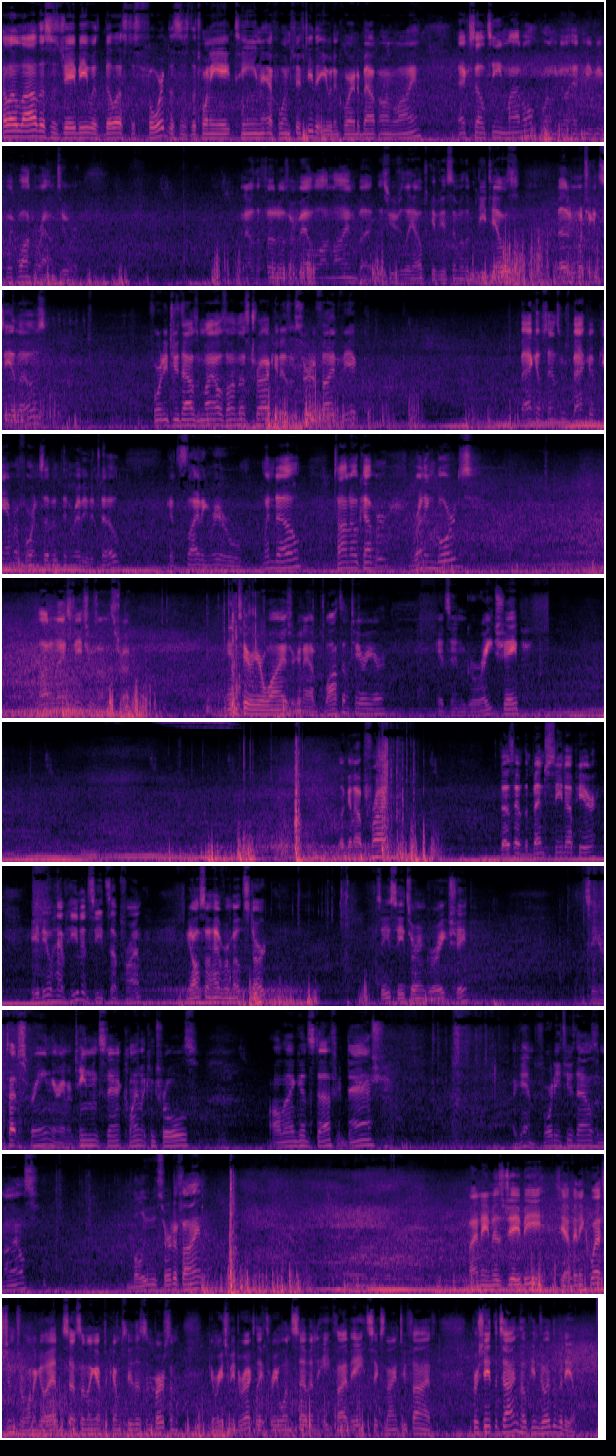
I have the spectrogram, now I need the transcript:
Hello, La. This is JB with Bill Estes Ford. This is the 2018 F-150 that you had inquired about online. XLT model. Wanted to go ahead and give you a quick walk around tour. I know the photos are available online, but this usually helps give you some of the details better than what you can see in those. 42,000 miles on this truck. It is a certified vehicle. Backup sensors, backup camera, 4 and 7 pin ready to tow. Got the sliding rear window, tonneau cover, running boards. A lot of nice features on this truck. Interior wise, you're gonna have cloth interior. It's in great shape. Looking up front, does have the bench seat up here. You do have heated seats up front. You also have remote start. See, seats are in great shape. see your touch screen, your entertainment stack, climate controls, all that good stuff, your dash. Again, 42,000 miles, blue certified. My name is JB. If you have any questions or want to go ahead and set something up to come see this in person, you can reach me directly, 317-858-6925. Appreciate the time. Hope you enjoyed the video.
